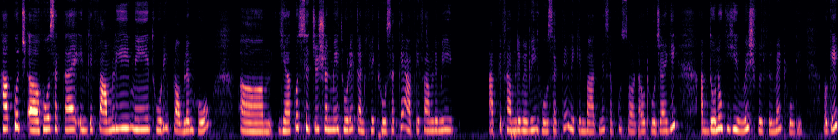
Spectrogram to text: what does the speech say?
हाँ कुछ आ, हो सकता है इनके फैमिली में थोड़ी प्रॉब्लम हो आ, या कुछ सिचुएशन में थोड़े कन्फ्लिक्ट हो सकते हैं आपकी फैमिली में आपके फैमिली में भी हो सकते हैं लेकिन बाद में सब कुछ सॉर्ट आउट हो जाएगी। अब दोनों की ही विश फुलफिलमेंट होगी ओके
